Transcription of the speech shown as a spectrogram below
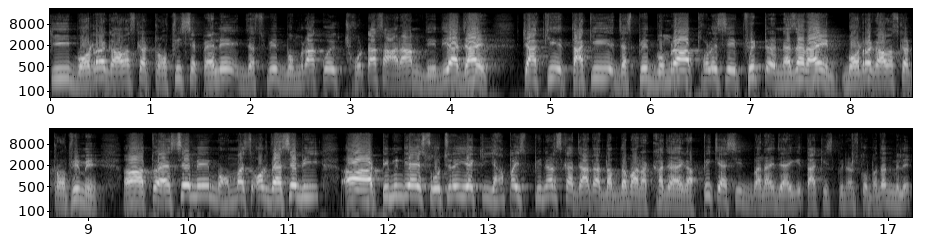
कि बॉर्डर गावस्कर ट्रॉफी से पहले जसप्रीत बुमराह को एक छोटा सा आराम दे दिया जाए क्या कि ताकि जसप्रीत बुमराह थोड़े से फिट नज़र आए बॉर्डर गावस्कर ट्रॉफी में। आ, तो ऐसे में मोहम्मद और वैसे भी आ, टीम इंडिया ये सोच रही है कि यहाँ पर स्पिनर्स का ज़्यादा दबदबा रखा जाएगा पिच ऐसी बनाई जाएगी ताकि स्पिनर्स को मदद मिले।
